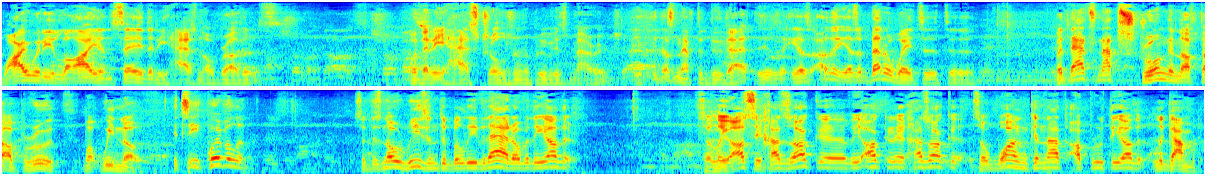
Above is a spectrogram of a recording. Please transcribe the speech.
why would he lie and say that he has no brothers? Or that he has children in previous marriage? He doesn't have to do that. He has, other. He has a better way to, to. But that's not strong enough to uproot what we know. It's the equivalent. So there's no reason to believe that over the other. So uh, So one cannot uproot the other. Legamri.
